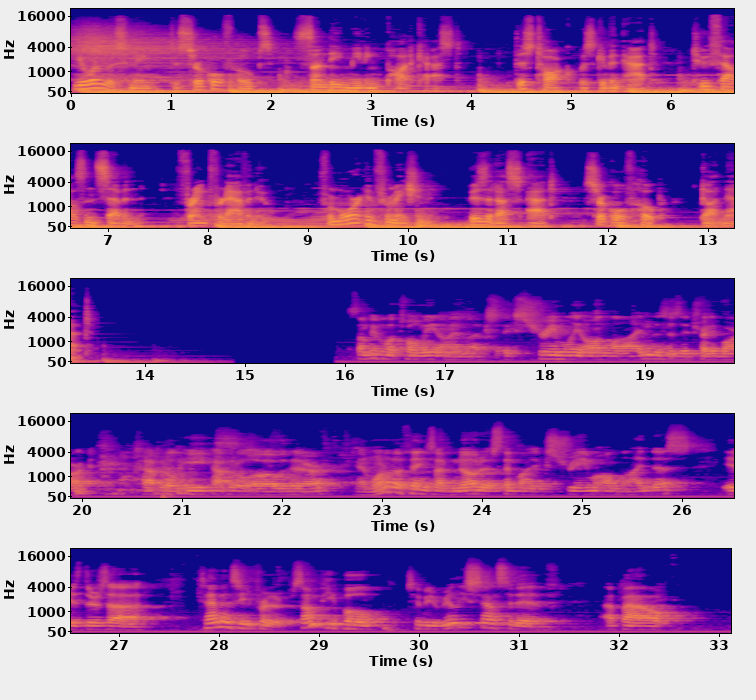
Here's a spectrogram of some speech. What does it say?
You are listening to Circle of Hope's Sunday Meeting Podcast. This talk was given at 2007 Frankford Avenue. For more information, visit us at circleofhope.net. Some people have told me I'm extremely online. This is a trademark, capital E, capital O there. And one of the things I've noticed in my extreme onlineness is there's a tendency for some people to be really sensitive about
